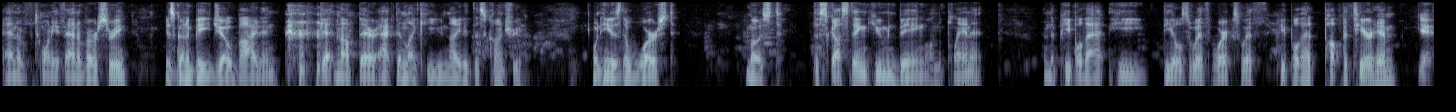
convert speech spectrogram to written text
and of 20th anniversary is going to be Joe Biden getting up there acting like he united this country when he is the worst, most disgusting human being on the planet. And the people that he deals with, works with, people that puppeteer him Yeah.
